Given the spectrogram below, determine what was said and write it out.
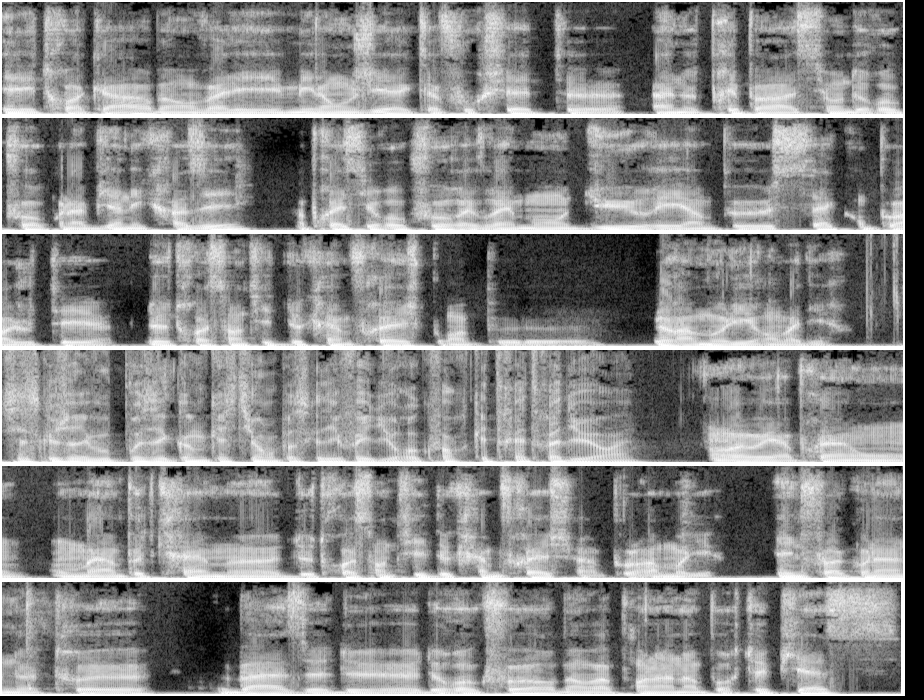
Et les trois quarts, ben, on va les mélanger avec la fourchette euh, à notre préparation de roquefort qu'on a bien écrasé. Après, si roquefort est vraiment dur et un peu sec, on peut rajouter 2-3 centilitres de crème fraîche pour un peu le, le ramollir, on va dire. C'est ce que j'allais vous poser comme question, parce que des fois, il y a du roquefort qui est très très dur. hein. Ouais, oui, après, on, on met un peu de crème, euh, 2-3 centilitres de crème fraîche euh, pour le ramollir. Et une fois qu'on a notre euh, base de, de roquefort, ben, on va prendre un emporte-pièce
